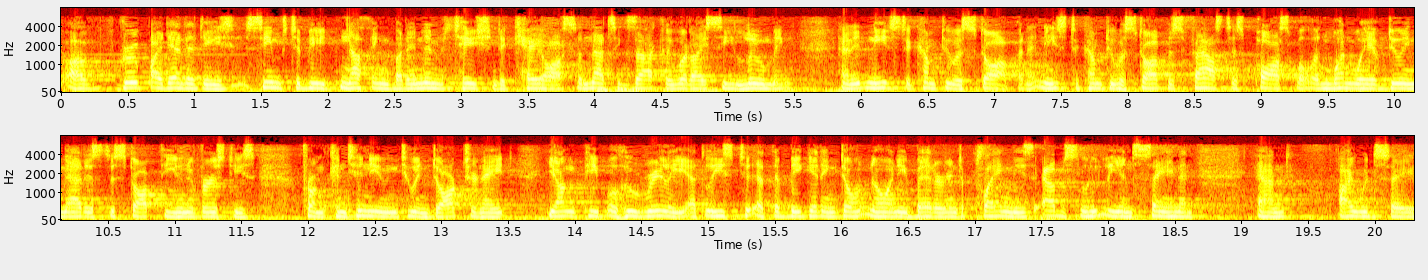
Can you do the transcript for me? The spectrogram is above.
of group identities seems to be nothing but an invitation to chaos and that's exactly what I see looming and it needs to come to a stop and it needs to come to a stop as fast as possible and one way of doing that is to stop the universities from continuing to indoctrinate young people who really at least at the beginning don't know any better into playing these absolutely insane and, and I would say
